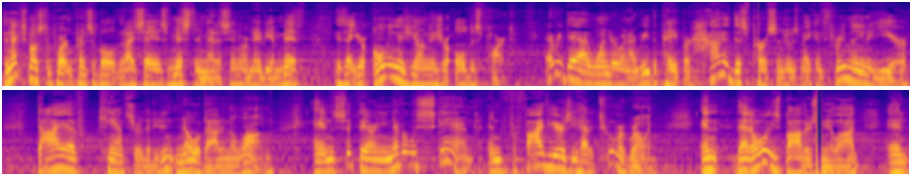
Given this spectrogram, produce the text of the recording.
The next most important principle that I say is missed in medicine, or maybe a myth, is that you're only as young as your oldest part. Every day I wonder when I read the paper, how did this person who's making three million a year die of cancer that he didn't know about in the lung and sit there and he never was scanned. And for five years he had a tumor growing. And that always bothers me a lot. And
